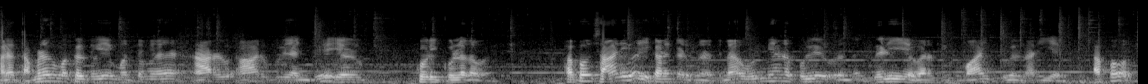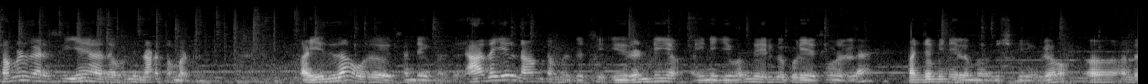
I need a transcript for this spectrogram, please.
ஆனால் தமிழக மக்கள் தொகை மொத்தமே ஆறு ஆறு புள்ளி அஞ்சு ஏழு கோடிக்குள்ளே தான் வருது. அப்போ சாதி வழி கணக்கெடுப்பு நடத்தினா உண்மையான புள்ளி விவரங்கள் வெளியே வர்றதுக்கு வாய்ப்புகள் நிறைய இருக்குது அப்போது தமிழக அரசு ஏன் அதை வந்து நடத்த மாட்டேங்குது? இதுதான் ஒரு சந்தேகம். இருக்குது அதையும் நாம் தமிழ் கட்சி இது ரெண்டையும் இன்னைக்கு வந்து இருக்கக்கூடிய சூழலில் பஞ்சமி நிலம விஷயங்களையும் அந்த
